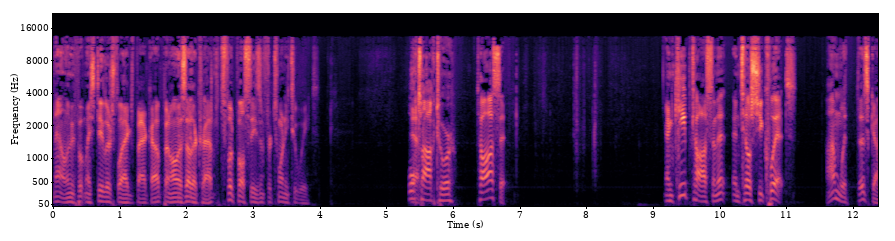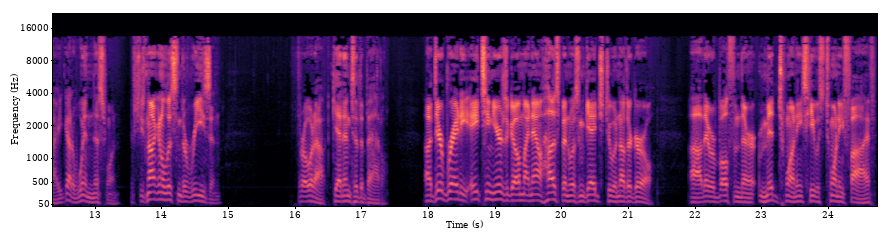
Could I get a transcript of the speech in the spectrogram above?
Now let me put my Steelers flags back up and all this other crap. It's football season for 22 weeks. We'll Yeah. talk to her. Toss it. And keep tossing it until she quits. I'm with this guy. You got to win this one. If she's not going to listen to reason, throw it out. Get into the battle. Uh, dear Brady, 18 years ago, my now husband was engaged to another girl. Uh, they were both in their mid 20s. He was 25.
